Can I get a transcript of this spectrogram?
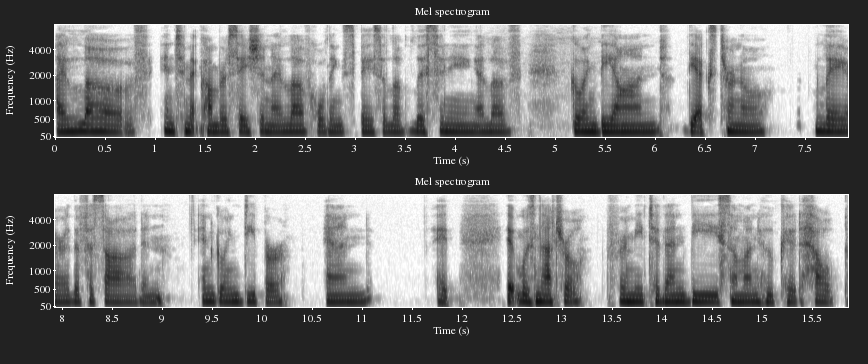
I love intimate conversation. I love holding space. I love listening. I love going beyond the external layer, the facade, and and going deeper. And it it was natural for me to then be someone who could help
